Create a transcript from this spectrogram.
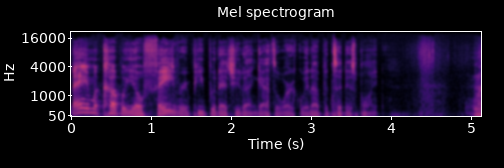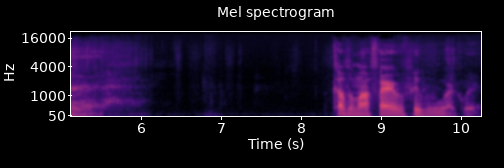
name a couple of your favorite people that you done got to work with up until this point. A couple of my favorite people to work with.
